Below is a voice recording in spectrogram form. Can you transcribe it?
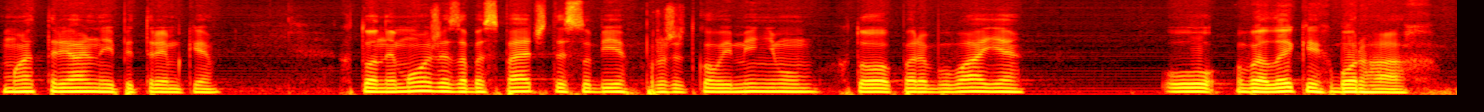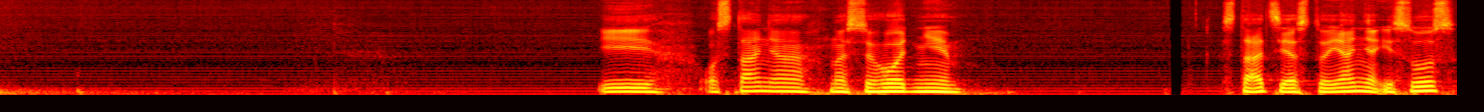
матеріальної підтримки, хто не може забезпечити собі прожитковий мінімум, хто перебуває у великих боргах. І остання на сьогодні стація стояння Ісус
